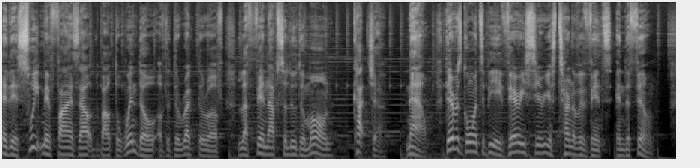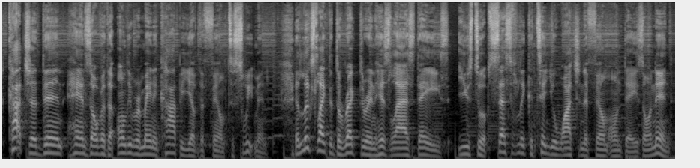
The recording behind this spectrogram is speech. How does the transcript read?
and then Sweetman finds out about the window of the director of La Fin Absolue du Monde, Katja. Now, there is going to be a very serious turn of events in the film. Katja then hands over the only remaining copy of the film to Sweetman. It looks like the director in his last days used to obsessively continue watching the film on days on end.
